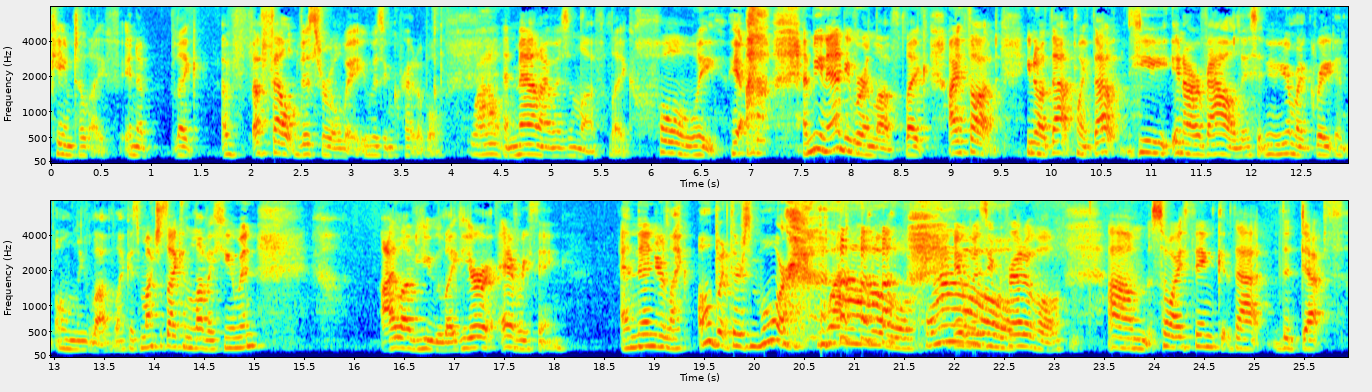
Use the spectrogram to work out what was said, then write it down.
came to life in a like a, a, felt visceral way. It was incredible. Wow. And man, I was in love. Like, holy, yeah. And me and Andy were in love. Like, I thought, you know, at that point, that he, in our vows, I said, you know, you're my great and only love. Like, as much as I can love a human, I love you. Like, you're everything. And then you're like, oh, but there's more. Wow. wow. it was incredible. Um, so I think that the depth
